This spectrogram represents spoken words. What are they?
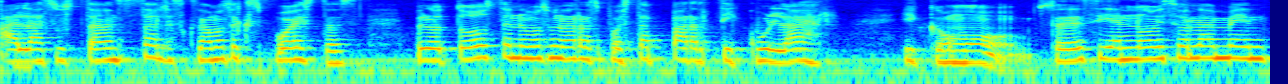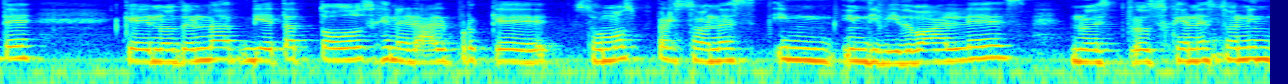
a las sustancias a las que estamos expuestas, pero todos tenemos una respuesta particular. Y como usted decía, no es solamente que nos den una dieta todos general porque somos personas in individuales, nuestros genes son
